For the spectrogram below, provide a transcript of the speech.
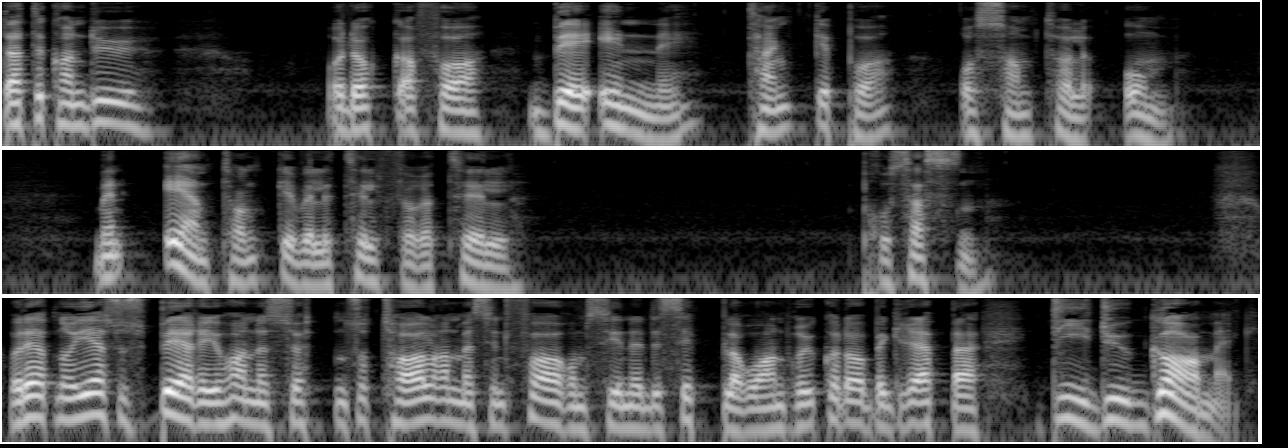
Dette kan du og dere få be inn i, tenke på og samtale om. Men én tanke vil jeg tilføre til prosessen. Og det at Når Jesus ber i Johannes 17, så taler han med sin far om sine disipler, og han bruker da begrepet 'de du ga meg'.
